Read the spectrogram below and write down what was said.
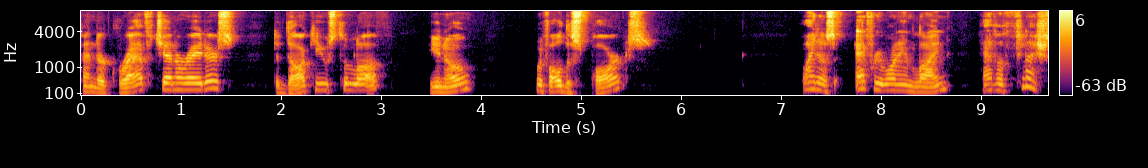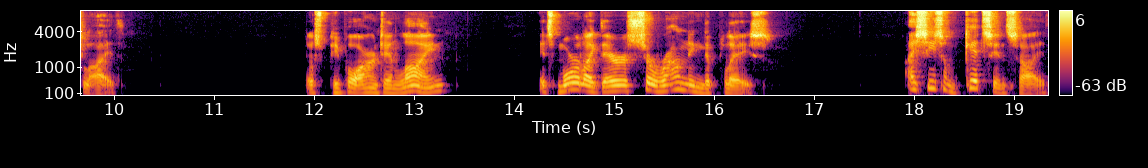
Van der generators the dog used to love, you know, with all the sparks. Why does everyone in line have a flashlight? Those people aren't in line. It's more like they're surrounding the place. I see some kids inside,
